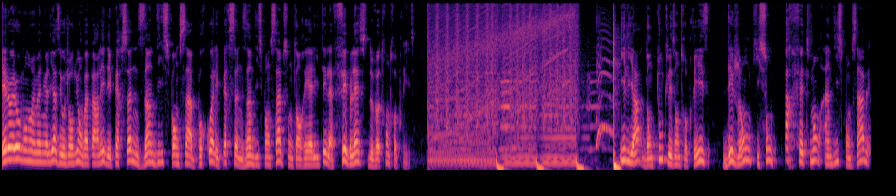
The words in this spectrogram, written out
Hello, hello, mon nom est Emmanuel Diaz et aujourd'hui on va parler des personnes indispensables. Pourquoi les personnes indispensables sont en réalité la faiblesse de votre entreprise? Il y a dans toutes les entreprises des gens qui sont parfaitement indispensables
